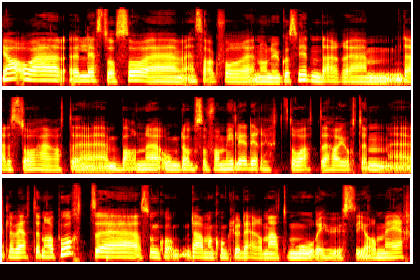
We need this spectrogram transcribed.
Ja, og jeg leste også eh, en sak for noen uker siden der, eh, der det står her at eh, Barne-, ungdoms- og familiedirektoratet har en, levert en rapport som, der man konkluderer med at mor i huset gjør mer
